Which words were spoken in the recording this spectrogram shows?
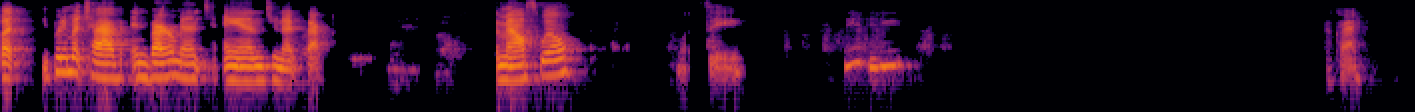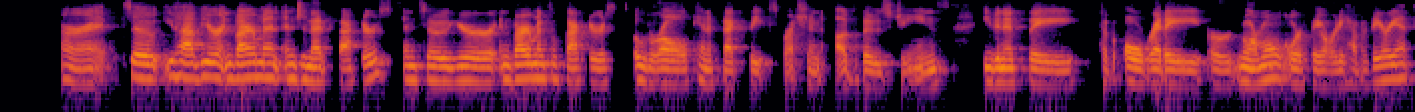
But you pretty much have environment and genetic factor. The mouse will. Let's see. Okay. All right, so you have your environment and genetic factors. And so your environmental factors overall can affect the expression of those genes, even if they have already are normal or if they already have a variant,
